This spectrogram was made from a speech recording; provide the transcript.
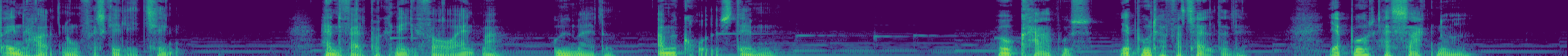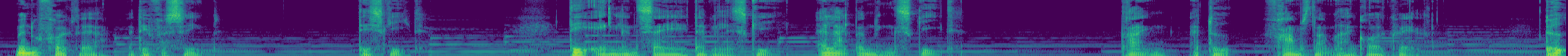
der indeholdt nogle forskellige ting. Han faldt på knæ foran mig, udmattet og med grød stemme. Åh, Karpus, jeg burde have fortalt dig det. Jeg burde have sagt noget. Men nu frygter jeg, at det er for sent. Det er sket. Det englen sagde, der ville ske, er langt om længe sket. Drengen er død, fremstammede han grådkvalt. Død,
